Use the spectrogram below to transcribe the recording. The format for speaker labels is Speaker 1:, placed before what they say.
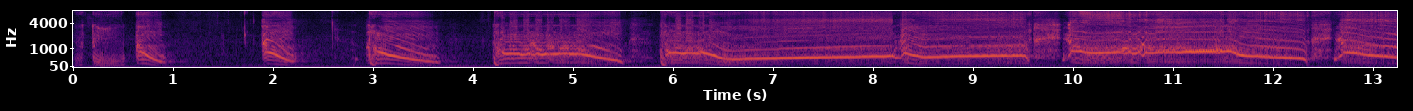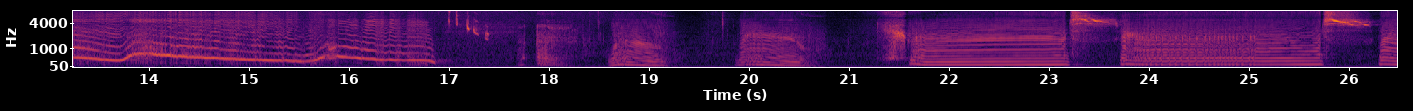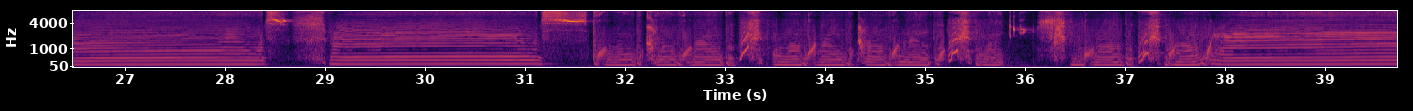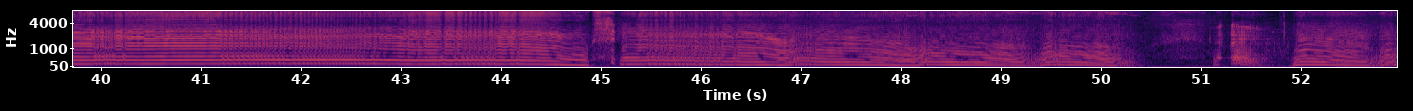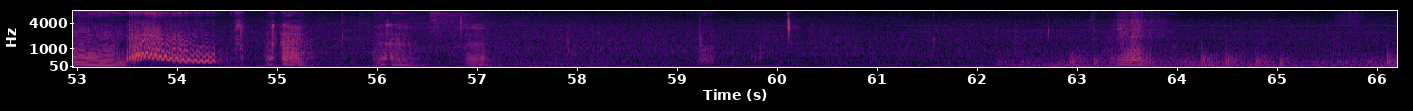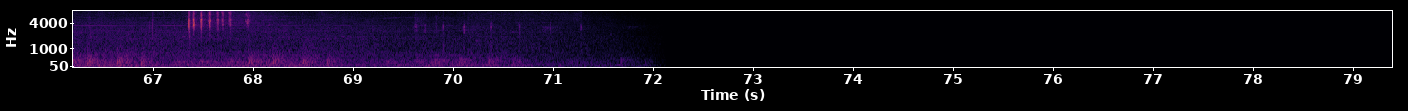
Speaker 1: oh, oh, oh, oh, oh.
Speaker 2: Wow. Wow.
Speaker 3: Mm.
Speaker 1: Mm.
